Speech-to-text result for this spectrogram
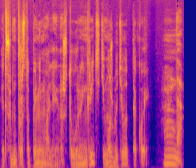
Это чтобы мы просто понимали, что уровень критики может быть и вот такой. Да.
